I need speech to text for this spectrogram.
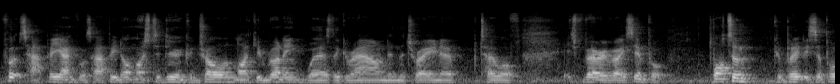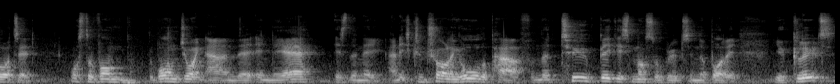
foot's happy, ankle's happy, not much to do and control unlike in running, where's the ground in the trainer, toe off. It's very, very simple. Bottom, completely supported. What's the one, the one joint out in the, in the air? is the knee and it's controlling all the power from the two biggest muscle groups in the body, your glutes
